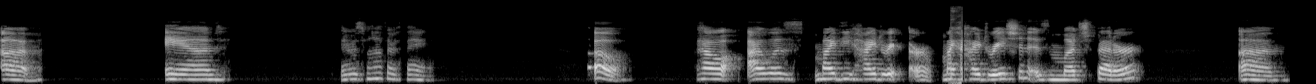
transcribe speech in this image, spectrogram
Um, and there was one other thing. Oh, how I was my dehydrate or my hydration is much better. Um,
